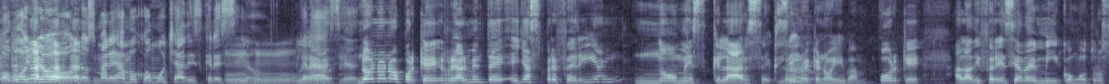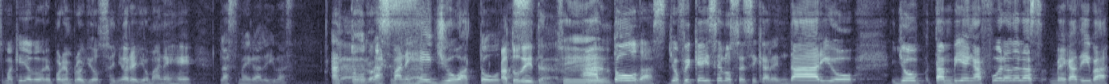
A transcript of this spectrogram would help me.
como yo, nos manejamos con mucha discreción. Gracias. No, no, no, porque realmente ellas preferían no mezclarse, pero no que no iban, porque a la diferencia de mí con otros maquilladores, por ejemplo, yo, señores, yo manejé las megadivas. A todas. Las manejé yo a todas. A todita. Sí. A todas. Yo fui que hice los Ceci Calendario. Yo también afuera de las megadivas,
